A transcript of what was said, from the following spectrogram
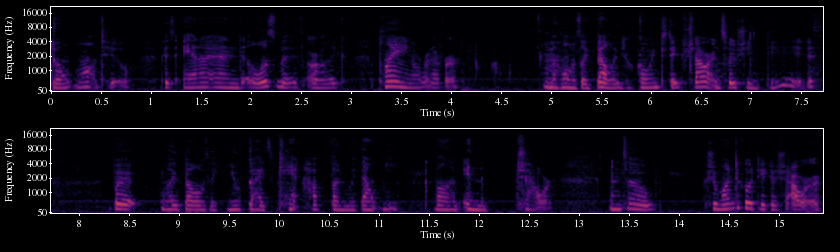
don't want to. Because Anna and Elizabeth are like playing or whatever. And my mom was like, Bella, you're going to take a shower. And so she did. But like Bella was like, you guys can't have fun without me while I'm in the shower. And so she went to go take a shower.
